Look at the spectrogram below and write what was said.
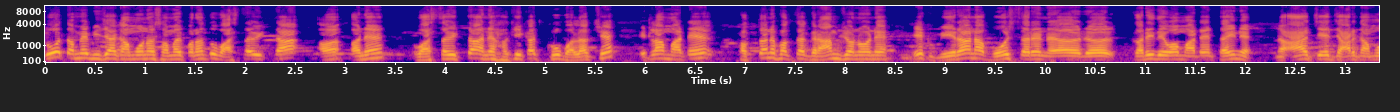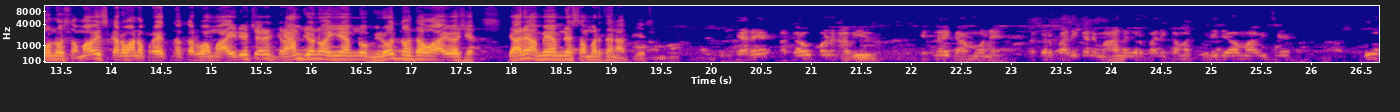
તો તમે બીજા કામોનો સમય, પરંતુ વાસ્તવિકતા અને વાસ્તવિકતા અને હકીકત ખૂબ અલગ છે. એટલા માટે ફક્ત ને ફક્ત ગ્રામજનોને એક વેરાના બોજ સ્તરે કરી દેવા માટે થઈને ને આ જે ચાર ગામોનો સમાવેશ કરવાનો પ્રયત્ન કરવામાં આવી રહ્યો છે અને ગ્રામજનો અહીંયા એમનો વિરોધ નોંધાવવા આવ્યો છે ત્યારે અમે એમને સમર્થન આપીએ છીએ. ત્યારે અગાઉ પણ આવી કેટલાય ગામોને નગરપાલિકા અને મહાનગરપાલિકામાં છોડી દેવામાં આવી છે શું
